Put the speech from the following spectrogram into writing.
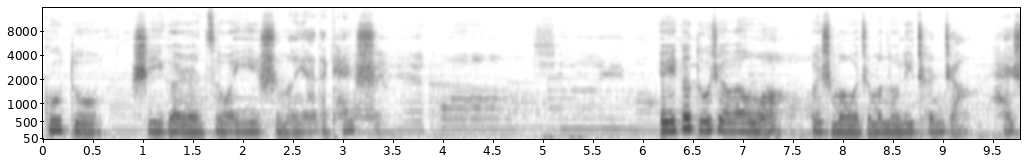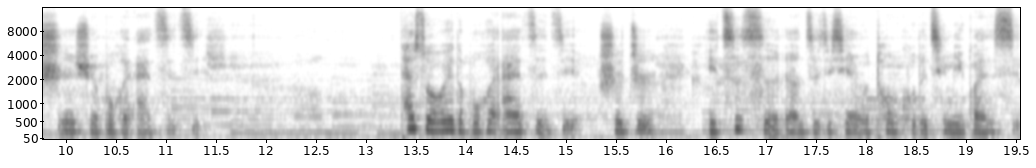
孤独是一个人自我意识萌芽的开始》。有一个读者问我，为什么我这么努力成长，还是学不会爱自己？他所谓的不会爱自己，是指一次次让自己陷入痛苦的亲密关系。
